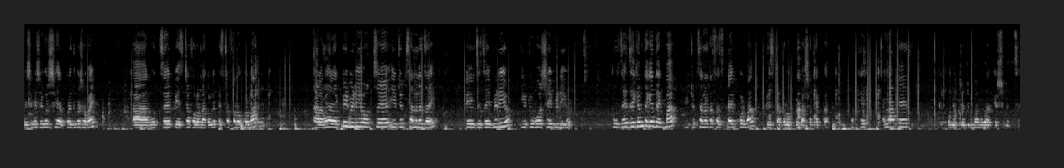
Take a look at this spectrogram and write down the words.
বেশি বেশি করে শেয়ার করে দিবে সবাই। আর হচ্ছে পেজটা ফলো না করলে পেজটা ফলো করবা। আর আমার একই ভিডিও হচ্ছে ইউটিউব চ্যানেলে যাই। পেজে যাই ভিডিও ইউটিউবও সেই ভিডিও তো যে যেখান থেকে দেখবা ইউটিউব চ্যানেলটা সাবস্ক্রাইব করবা পেজটা ফলো করে বাসা থাকবা। ওকে আল্লাহ হাফেজ। পবিত্র জুম্মা মুবারকের শুভেচ্ছা।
